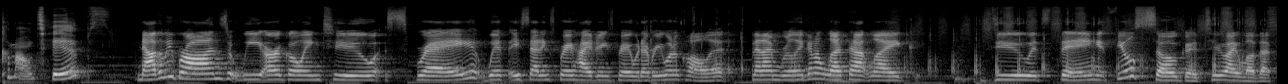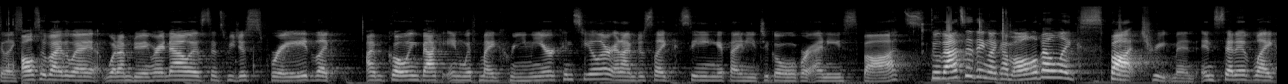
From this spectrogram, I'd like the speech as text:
come on tips now that we bronzed, we are going to spray with a setting spray, hydrating spray, whatever you wanna call it. Then I'm really gonna let that like do its thing. It feels so good too. I love that feeling. Also, by the way, what I'm doing right now is since we just sprayed, like I'm going back in with my creamier concealer and I'm just like seeing if I need to go over any spots. So that's the thing, like I'm all about like spot treatment instead of like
